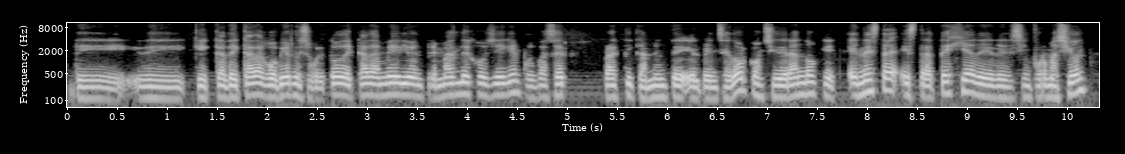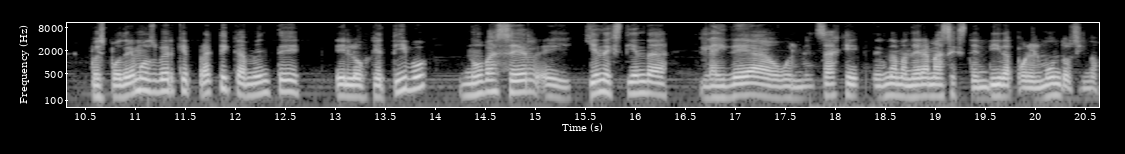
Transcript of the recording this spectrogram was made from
de, que de cada gobierno y sobre todo de cada medio, entre más lejos lleguen, pues va a ser prácticamente el vencedor, considerando que en esta estrategia de, desinformación, pues podremos ver que prácticamente el objetivo no va a ser eh, quien extienda la idea o el mensaje de una manera más extendida por el mundo, sino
